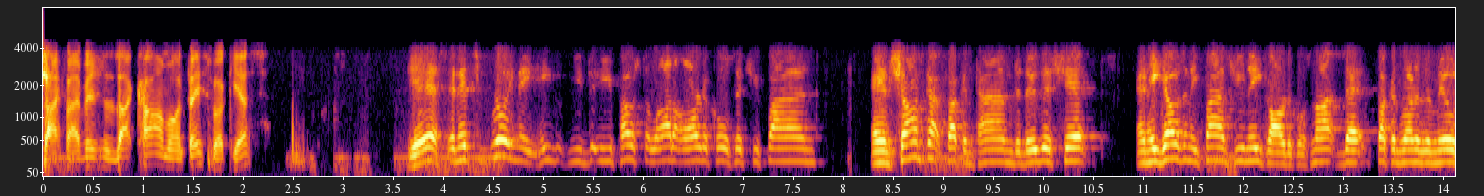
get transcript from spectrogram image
Sci-Fi-Visions.com on Facebook, yes. Yes, and it's really neat. He you you post a lot of articles that you find, and Sean's got fucking time to do this shit. And he goes and he finds unique articles, not that fucking run of the mill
